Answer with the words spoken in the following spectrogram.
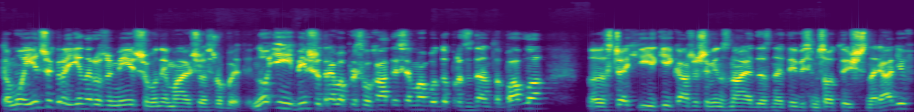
Тому інші країни розуміють, що вони мають щось робити. Ну і більше треба прислухатися, мабуть, до президента Павла. Е, з Чехії, який каже, що він знає, де знайти 800 тисяч снарядів.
